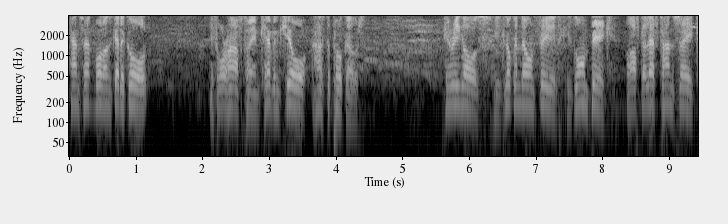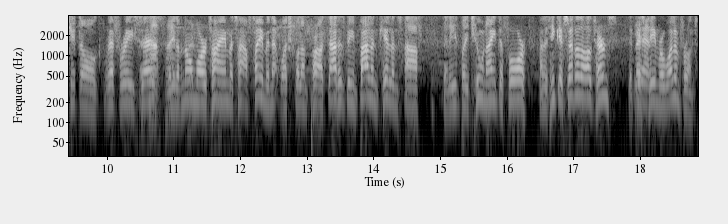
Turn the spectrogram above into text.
Can St. Mullins get a goal before half time? Kevin Keogh has the puck out. Here he goes. He's looking downfield. He's going big. Off the left hand side. Kit Dog. Referee says we'll have no more time. It's half time in Netwatch Cullen Park. That has been Ballinkillen's half. They lead by 2 9 to 4. And I think they've said it all turns. The best Yeah. team are well in front.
